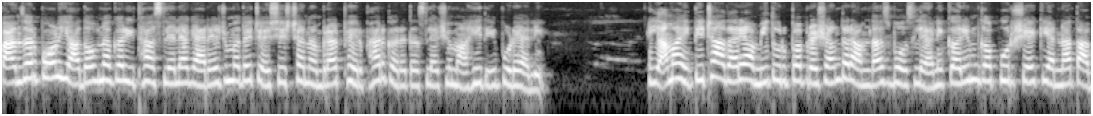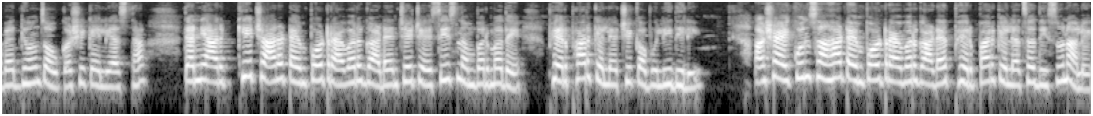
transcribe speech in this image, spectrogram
पांजरपोळ यादवनगर इथं असलेल्या गॅरेजमध्ये चेशी पोलीसच्या नंबरात फेरफार करत असल्याची माहिती पुढे आली. या माहितीच्या आधारे अमित उर्फ प्रशांत रामदास भोसले आणि करीम गफूर शेख यांना ताब्यात घेऊन चौकशी केली असता त्यांनी आणखी चार टेम्पो ड्रायव्हर गाड्यांचे चेसीस नंबरमध्ये फेरफार केल्याची कबुली दिली. अशा एकूण सहा टेम्पो ड्रायव्हर गाड्यात फेरफार केल्याचं दिसून आले.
